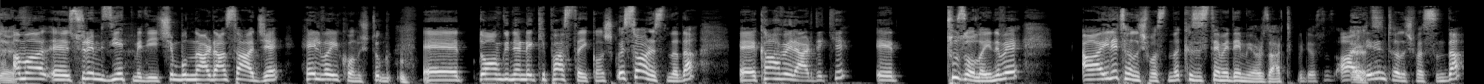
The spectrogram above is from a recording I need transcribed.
Evet. Ama e, süremiz yetmediği için bunlardan sadece helvayı konuştuk. e, doğum günlerindeki pastayı konuştuk ve sonrasında da e, kahvelerdeki e, tuz olayını ve aile tanışmasında kız isteme demiyoruz artık biliyorsunuz. Ailelerin Evet. tanışmasında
